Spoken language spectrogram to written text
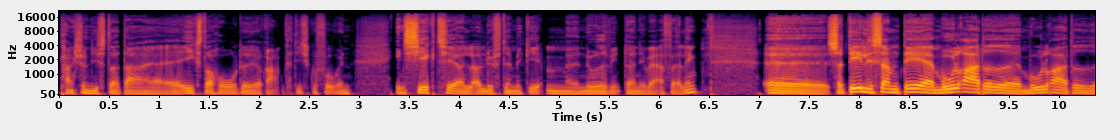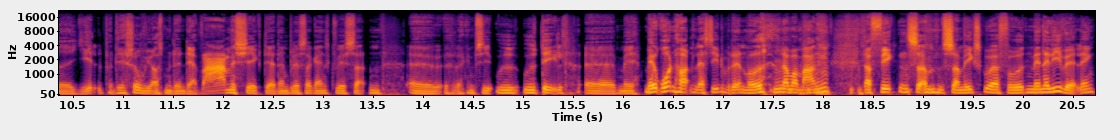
pensionister, der er ekstra hårdt øh, ramt, at de skulle få en, en check til at, at løfte dem igennem øh, noget af vinteren i hvert fald. Ikke? Øh, så det er ligesom, det er målrettet, øh, målrettet øh, hjælp, og det så vi også med den der varmesjek der, den blev så ganske vist sådan, øh, hvad kan man sige, ud, uddelt øh, med, med rundhånd, lad os sige det på den måde. Der var mange, der fik den, som, som ikke skulle have fået den, men alligevel. Ikke?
